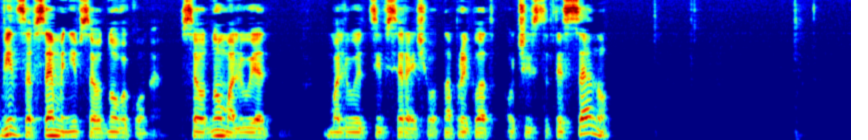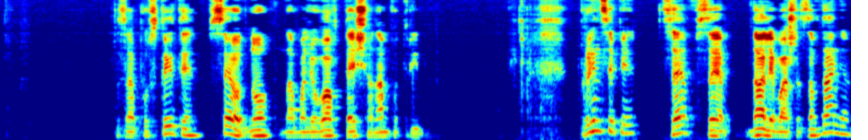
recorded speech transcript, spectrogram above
він це все мені все одно виконує. Все одно малює, малює ці всі речі. От, наприклад, очистити сцену. Запустити, все одно намалював те, що нам потрібно. В принципі, це все. Далі ваше завдання.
